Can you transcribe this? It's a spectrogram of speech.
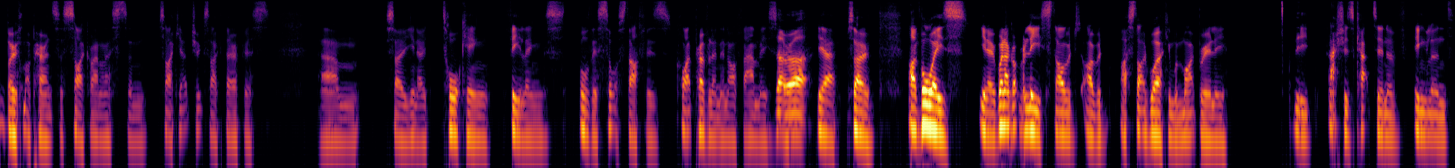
both my parents are psychoanalysts and psychiatric psychotherapists. Um, so you know, talking, feelings, all this sort of stuff is quite prevalent in our family. Is that right? Yeah. So I've always, you know, when I got released, I would, I would, I started working with Mike Brearley, the Ashes captain of England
